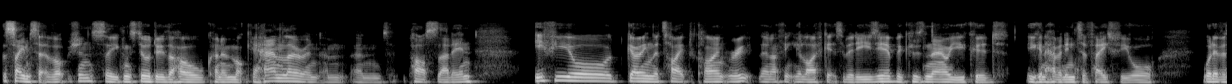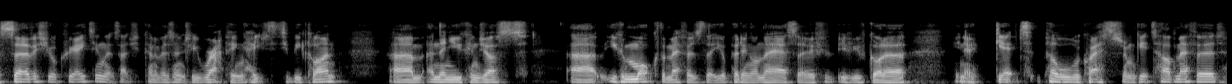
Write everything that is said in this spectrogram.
the same set of options. So you can still do the whole kind of mock your handler and, and, and pass that in if you're going the typed client route, then I think your life gets a bit easier because now you could you can have an interface for your whatever service you're creating that's actually kind of essentially wrapping HTTP client, um, and then you can just uh, you can mock the methods that you're putting on there. So if if you've got a you know get pull requests from GitHub method,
